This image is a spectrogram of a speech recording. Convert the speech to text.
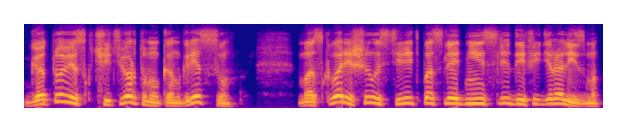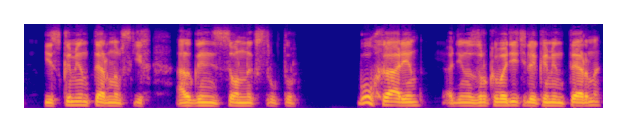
Готовясь к четвертому конгрессу, Москва решила стереть последние следы федерализма из коминтерновских организационных структур. Бухарин, один из руководителей Коминтерна,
